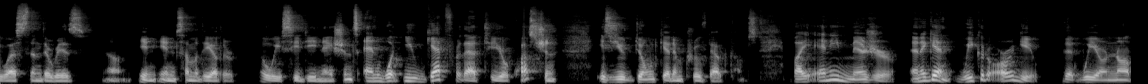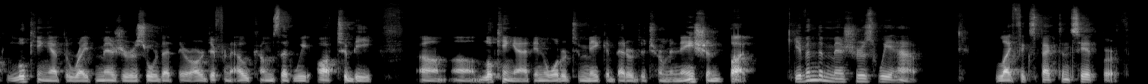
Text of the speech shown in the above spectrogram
U.S. than there is um, in in some of the other OECD nations. And what you get for that, to your question, is you don't get improved outcomes. By any measure, and again, we could argue that we are not looking at the right measures or that there are different outcomes that we ought to be um, uh, looking at in order to make a better determination. But given the measures we have, life expectancy at birth,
